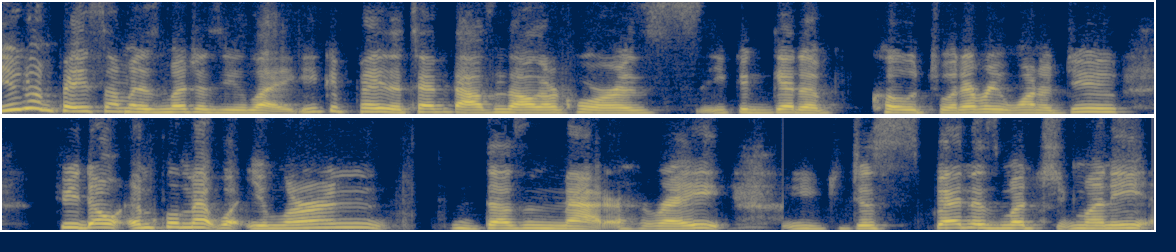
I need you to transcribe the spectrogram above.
you can pay someone as much as you like. You could pay the $10,000 course, you could get a coach, whatever you want to do. If you don't implement what you learn, doesn't matter, right? You just spend as much money.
